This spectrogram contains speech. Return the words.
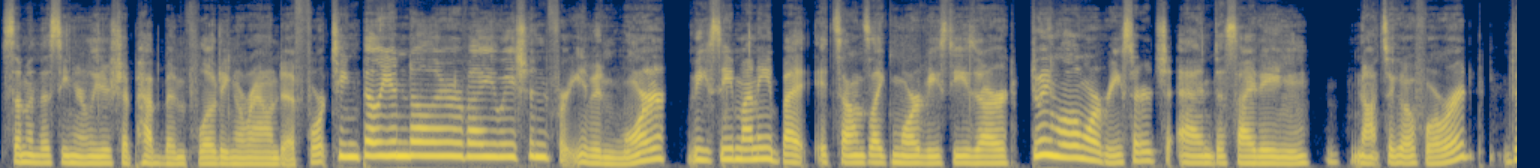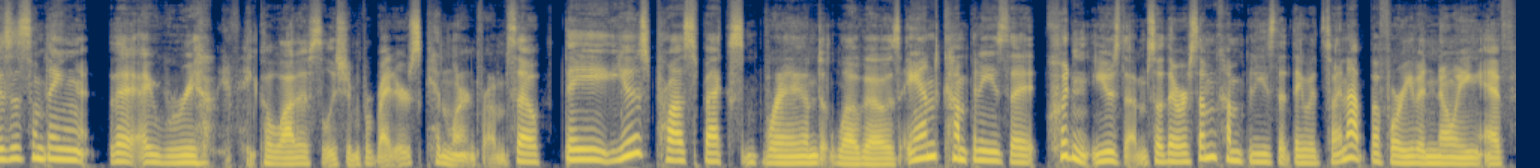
some of the senior leadership have been floating around a $14 billion valuation for even more VC money, but it sounds like more VCs are doing a little more research and deciding not to go forward. This is something that I really think a lot of solution providers can learn from. So they use prospects' brand logos and companies that couldn't use them. So there were some companies that they would sign up before even knowing if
